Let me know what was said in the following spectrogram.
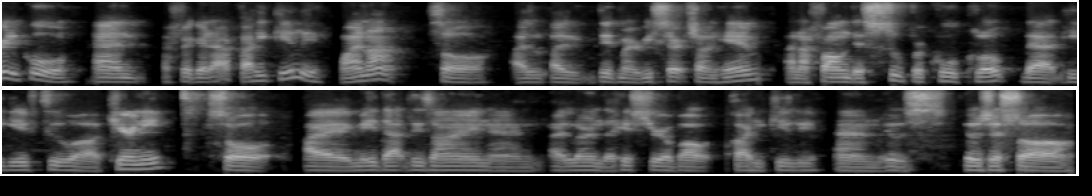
Pretty cool. And I figured out Kahekili. Why not? So I, I did my research on him and I found this super cool cloak that he gave to uh, Kearney. So I made that design and I learned the history about Kahekili and it was it was just uh,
